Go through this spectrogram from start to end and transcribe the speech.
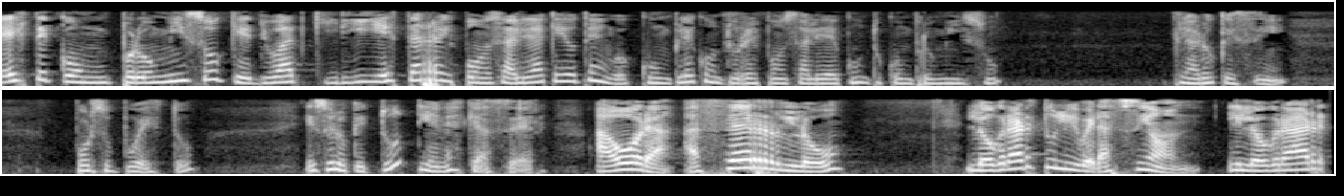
este compromiso que yo adquirí, esta responsabilidad que yo tengo? ¿Cumple con tu responsabilidad y con tu compromiso? Claro que sí, por supuesto. Eso es lo que tú tienes que hacer. Ahora, hacerlo, lograr tu liberación y lograr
